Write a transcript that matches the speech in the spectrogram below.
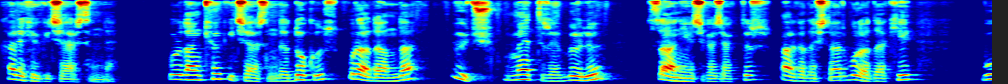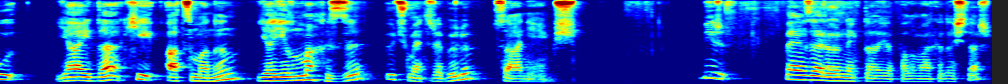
karekök içerisinde. Buradan kök içerisinde 9. Buradan da 3 metre bölü saniye çıkacaktır. Arkadaşlar buradaki bu yaydaki atmanın yayılma hızı 3 metre bölü saniyeymiş. Bir benzer örnek daha yapalım arkadaşlar.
